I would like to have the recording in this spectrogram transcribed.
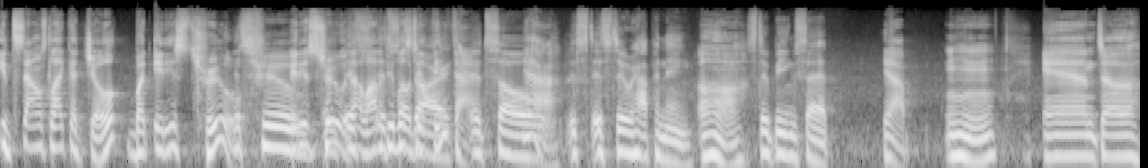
it sounds like a joke, but it is true. It's true. It is true. It- a lot of people so still dark. think that. It's so. Yeah. It's it's still happening. Uh-huh. Still being said. Yeah. Mm-hmm. And uh,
